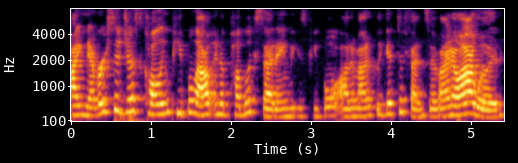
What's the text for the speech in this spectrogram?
I never suggest calling people out in a public setting because people automatically get defensive. I know I would.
